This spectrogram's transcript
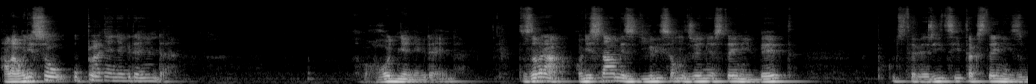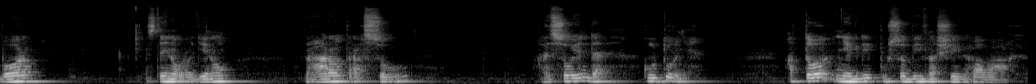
Ale oni jsou úplně někde jinde. Nebo hodně někde jinde. To znamená, oni s námi sdílí samozřejmě stejný byt, pokud jste věřící, tak stejný sbor, stejnou rodinu, národ, rasu, ale jsou jinde, kulturně. A to někdy působí v našich hlavách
